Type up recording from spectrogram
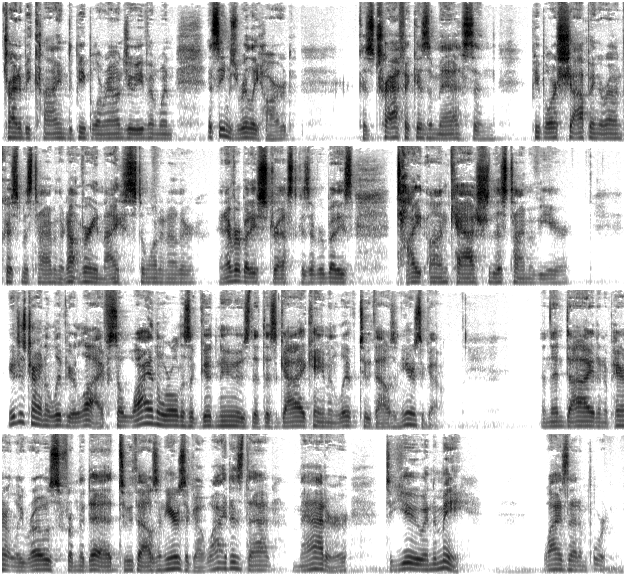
Try to be kind to people around you, even when it seems really hard because traffic is a mess and people are shopping around Christmas time and they're not very nice to one another. And everybody's stressed because everybody's tight on cash this time of year. You're just trying to live your life. So, why in the world is it good news that this guy came and lived 2,000 years ago? And then died and apparently rose from the dead 2,000 years ago. Why does that matter to you and to me? Why is that important?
